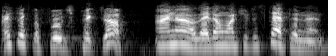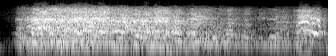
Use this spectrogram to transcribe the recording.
I think the food's picked up. I know, they don't want you to step in it. Well,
